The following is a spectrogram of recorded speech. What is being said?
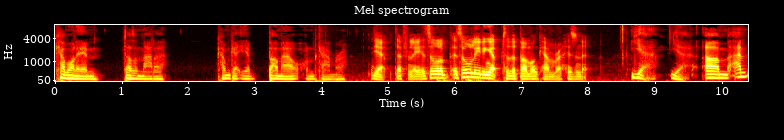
Come on in, doesn't matter. Come get your bum out on camera. yeah, definitely. It's all it's all leading up to the bum on camera, isn't it? Yeah, yeah. Um, and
